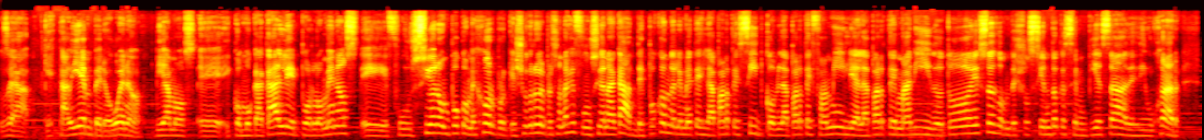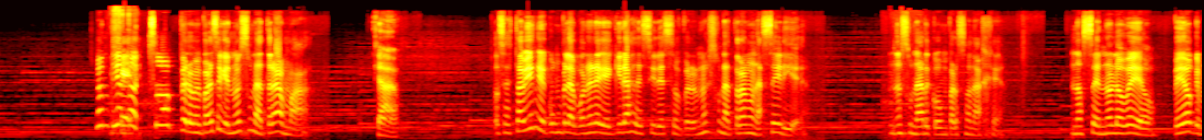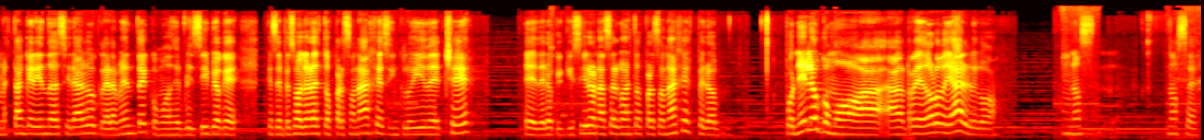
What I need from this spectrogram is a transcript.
O sea, que está bien, pero bueno, digamos, eh, como que acá le, por lo menos eh, funciona un poco mejor, porque yo creo que el personaje funciona acá. Después cuando le metes la parte sitcom, la parte familia, la parte marido, todo eso es donde yo siento que se empieza a desdibujar. Yo entiendo eso, pero me parece que no es una trama. Claro. O sea, está bien que cumpla poner que quieras decir eso, pero no es una trama, una serie. No es un arco, un personaje. No sé, no lo veo. Veo que me están queriendo decir algo claramente, como desde el principio que, se empezó a hablar de estos personajes, incluido de Che, eh, de lo que quisieron hacer con estos personajes, pero ponelo como alrededor de algo. No, no sé.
